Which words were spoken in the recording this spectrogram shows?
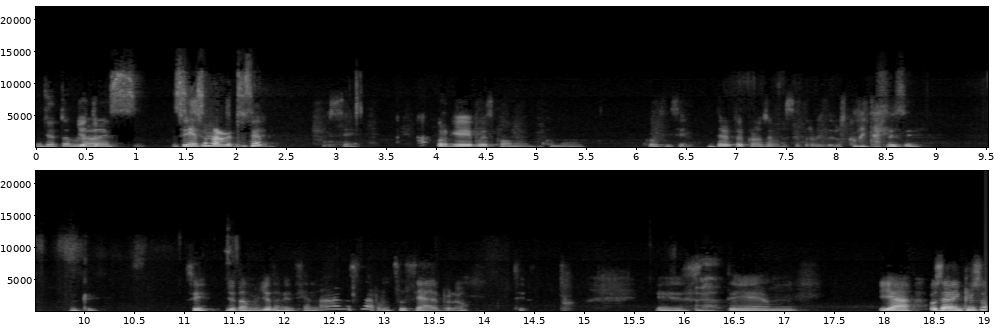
YouTube, no es sí, es una red social. Sí. Porque pues como como ¿cómo se dice? Interactuar con los demás a través de los comentarios. Sí, sí. Ok. Sí, yo también, yo también decía, no, no es una red social, pero sí. Este, ya, o sea, incluso,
